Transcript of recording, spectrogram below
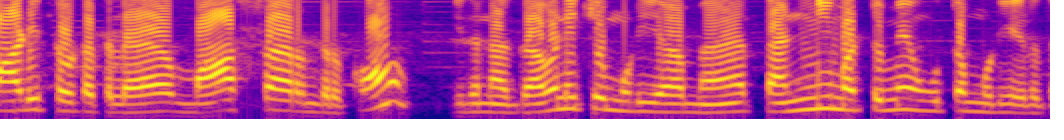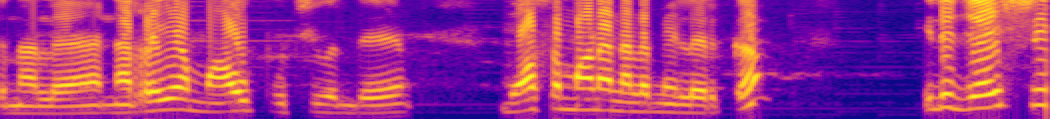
மாடி தோட்டத்துல மாசா இருந்திருக்கும். இதை நான் கவனிக்க முடியாம தண்ணி மட்டுமே ஊத்த முடியறதுனால நிறைய மாவு பூச்சி வந்து மோசமான நிலைமையில இருக்கு. இது ஜெயஸ்ரீ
